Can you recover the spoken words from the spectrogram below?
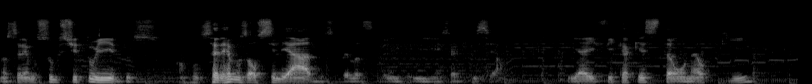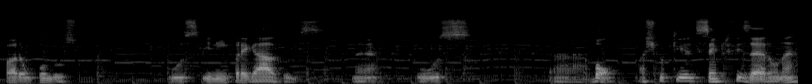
Nós seremos substituídos, não seremos auxiliados pelas, pela inteligência artificial. E aí fica a questão, né? O que farão conosco? Os inempregáveis, né? Os... Ah, bom, acho que o que eles sempre fizeram, né?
